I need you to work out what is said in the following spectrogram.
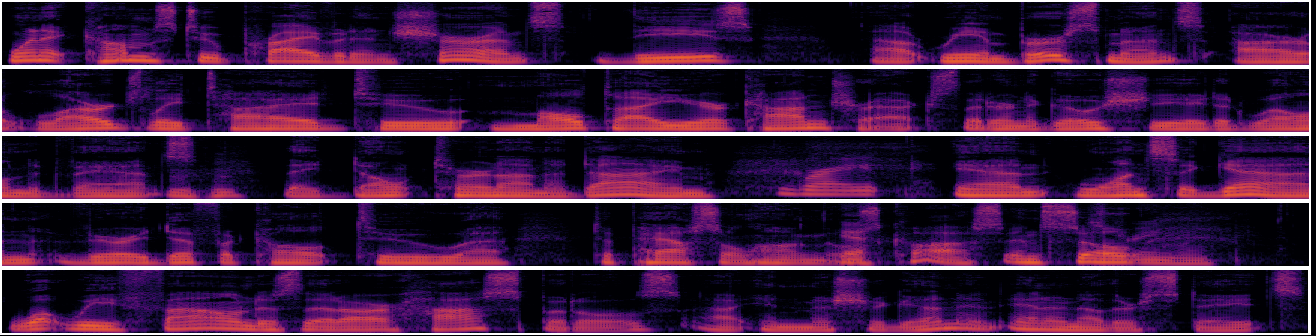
When it comes to private insurance, these uh, reimbursements are largely tied to multi year contracts that are negotiated well in advance. Mm-hmm. They don't turn on a dime. Right. And once again, very difficult to, uh, to pass along those Yeah. costs. And so, Extremely. what we found is that our hospitals uh, in Michigan and, and in other states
